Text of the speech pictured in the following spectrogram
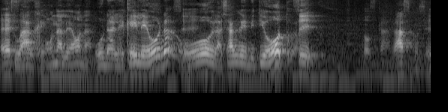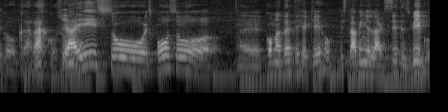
Essa, tu ángel. Uma leona. una le que leona, Sí. oh, la sangre de mi tío Otto. Sim. Los carrascos, sim. Con carrascos. E aí, seu esposo, eh, comandante Requejo, estava em El Arcides, Vigo.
